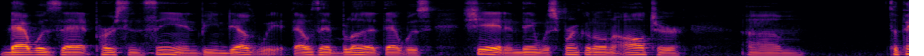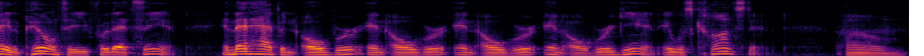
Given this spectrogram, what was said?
that was that person's sin being dealt with. That was that blood that was shed and then was sprinkled on the altar um, to pay the penalty for that sin. And that happened over and over and over and over again. It was constant um,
